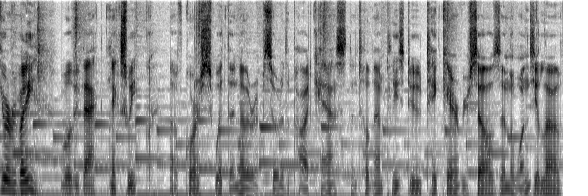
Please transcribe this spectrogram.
Thank you, everybody. We'll be back next week, of course, with another episode of the podcast. Until then, please do take care of yourselves and the ones you love.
